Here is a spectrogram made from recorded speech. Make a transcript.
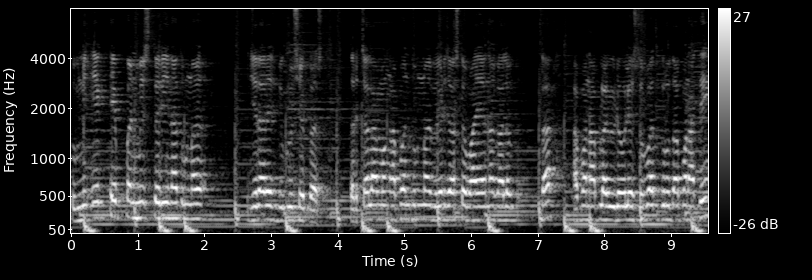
तुम्ही एक टेप पण मिस करी ना तुम्हाला जिरा राईस बिघडू शकस तर चला मग आपण तुम्हाला वेळ जास्त वाया न घालवता आपण आपला व्हिडिओले सुरुवात करू आपण आते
